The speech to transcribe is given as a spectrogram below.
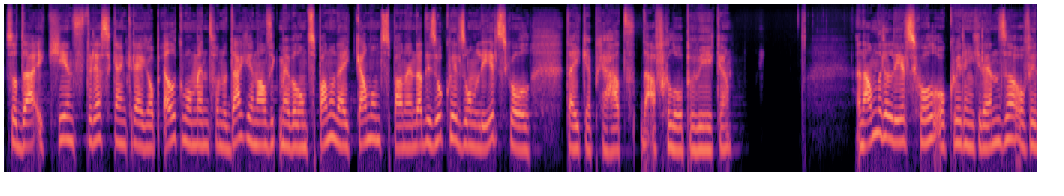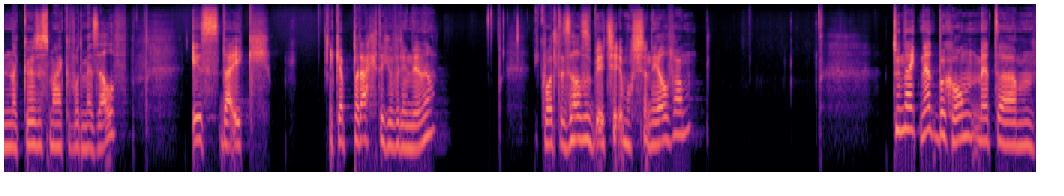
zodat ik geen stress kan krijgen op elk moment van de dag en als ik mij wil ontspannen, dat ik kan ontspannen. En dat is ook weer zo'n leerschool dat ik heb gehad de afgelopen weken. Een andere leerschool, ook weer in grenzen of in keuzes maken voor mezelf, is dat ik... Ik heb prachtige vriendinnen. Ik word er zelfs een beetje emotioneel van. Toen ik net begon met, um,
